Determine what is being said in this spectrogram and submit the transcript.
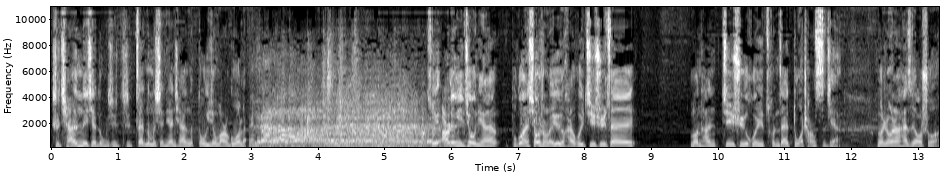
之前那些东西在那么些年前都已经玩过了。啊、所以，二零一九年不管笑声雷雨还会继续在论坛继续会存在多长时间，我仍然还是要说。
